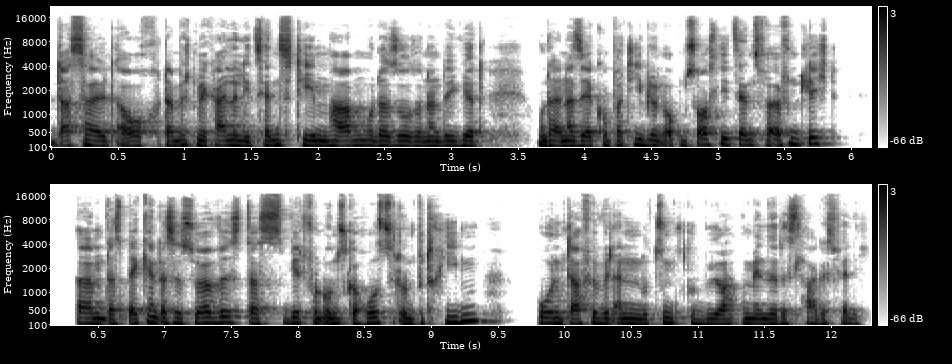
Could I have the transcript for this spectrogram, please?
das halt auch, da möchten wir keine Lizenzthemen haben oder so, sondern die wird unter einer sehr kompatiblen Open Source Lizenz veröffentlicht. Ähm, das Backend as a Service, das wird von uns gehostet und betrieben und dafür wird eine Nutzungsgebühr am Ende des Tages fällig.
